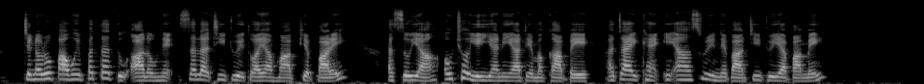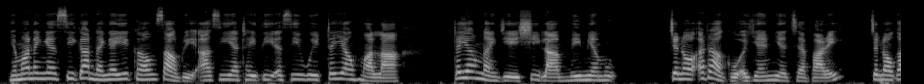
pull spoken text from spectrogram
။ကျွန်တော်တို့ပါဝင်ပတ်သက်သူအလုံးနဲ့ဆက်လက်ထိတွေ့သွားရမှာဖြစ်ပါတယ်။အစိုးရအုပ်ချုပ်ရေးရန်နေရာတင်မကပဲအတိုက်ခံအင်အားစုတွေနဲ့ပါထိတွေ့ရပါမယ်။မြန်မာနိုင်ငံစီကနိုင်ငံရေးခေါင်းဆောင်တွေအာဆီယံထိပ်သီးအစည်းအဝေးတက်ရောက်မှလာ တက်ရောက်နိုင်ခြေရှိလားမေးမြန်းမှုကျွန်တော်အဲ့ဒါကိုအယမ်းမြင်ချက်ပါတယ်ကျွန်တော်က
